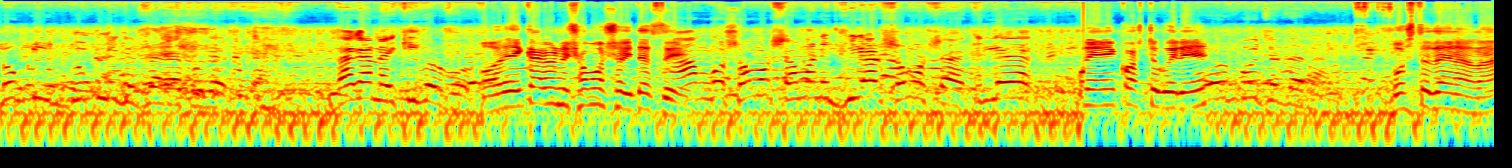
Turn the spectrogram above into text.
ডুপ্লিকেট জায়গায় আছি জায়গা নাই কি করব? এই কারণে সমস্যা হইতাছে। আমগো সমস্যা মানে বিরাট সমস্যা কিনলে অনেক কষ্ট করে পৌঁছে দেয় না। বসতে দেয় না না?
